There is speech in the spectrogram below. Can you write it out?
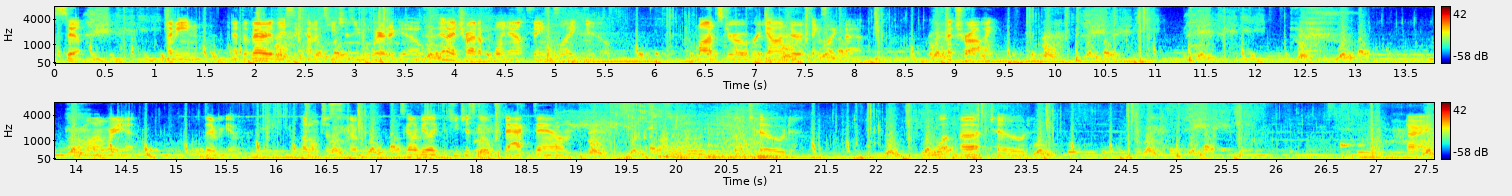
Still, I mean, at the very least, it kind of teaches you where to go. And I try to point out things like, you know, monster over yonder, things like that. I try. Come on, where are you at? There we go. Oh, don't just... I was gonna be like, did you just go back down? A toad. What a toad. Alright.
